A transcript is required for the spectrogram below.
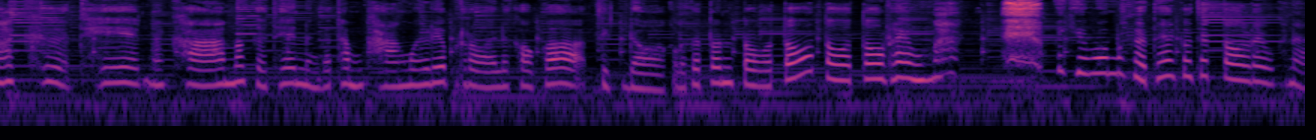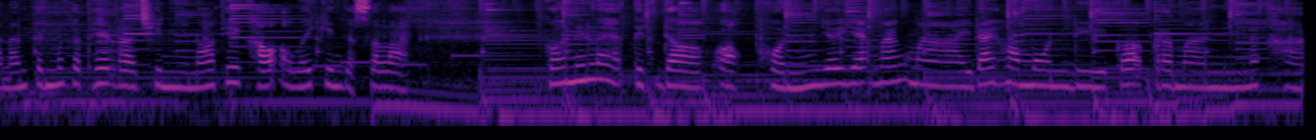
มะเขือเทศนะคะมะเขือเทศหนึ่งก็ทำค้างไว้เรียบร้อย แล้วเขาก็ติดดอกแล้วก็ต้นโตโตโตโตเร็วมาก ไม่คิดว่ามะเขือเทศก็จะโตเร็วขนาดนั้นเป็นมะเขือเทศราชินีเนาะที่เขาเอาไว้กินกับสลัด ก็นี่แหละติดดอกออกผลเยอะแยะมากมาย ได้ฮอร์โมนดีก็ประมาณนี้นะคะ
